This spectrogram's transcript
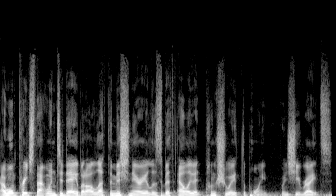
I won't preach that one today, but I'll let the missionary Elisabeth Elliot punctuate the point when she writes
